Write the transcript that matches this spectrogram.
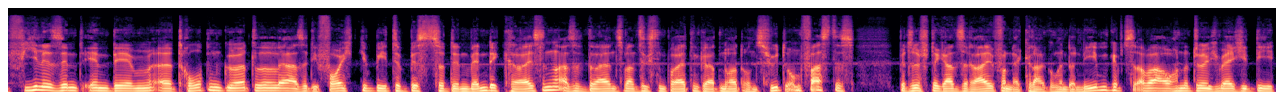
Viele sind in dem äh, Tropengürtel, also die Feuchtgebiete bis zu den Wendekreisen, also 23. Breitengrad Nord und Süd umfasst. Das betrifft eine ganze Reihe von Erkrankungen. Daneben gibt es aber auch natürlich welche, die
